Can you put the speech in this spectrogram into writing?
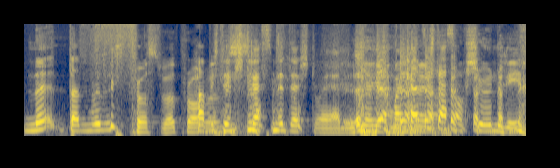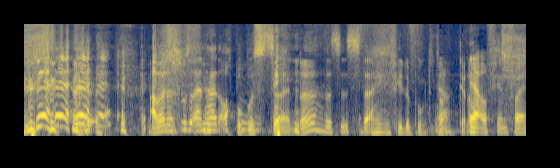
Ne? Dann muss ich First World Problem. habe ich den Stress mit der Steuer nicht. Man kann sich das auch schön reden. Aber das muss einem halt auch bewusst sein. Ne? Das ist, da hängen viele Punkte dran. Genau. Ja, auf jeden Fall.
